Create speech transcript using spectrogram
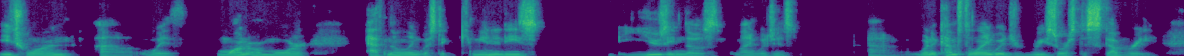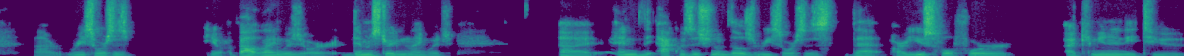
each one uh, with one or more ethno-linguistic communities using those languages. Uh, when it comes to language resource discovery, uh, resources you know about language or demonstrating language, uh, and the acquisition of those resources that are useful for a community to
